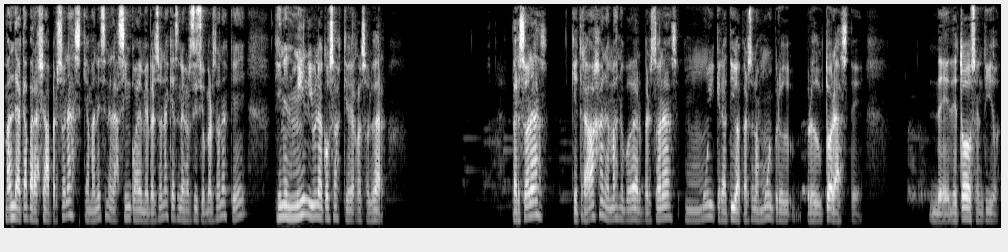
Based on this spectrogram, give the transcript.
van de acá para allá. Personas que amanecen a las 5 a.m. Personas que hacen ejercicio. Personas que tienen mil y una cosas que resolver. Personas que trabajan a más no poder, personas muy creativas, personas muy productoras de, de, de todo sentido.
